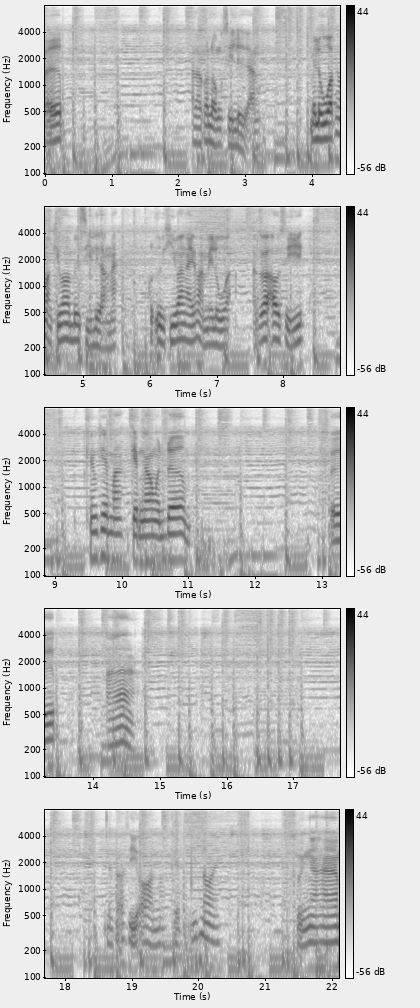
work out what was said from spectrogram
ปึ๊บ แล้วเราก็ลงสีเหลือง ไม่รู้ว่าพี่หวังคิดว่ามันเป็นสีเหลืองนะ คนอื่นคิดว่าไงพี่หวังไม่รู้อะแล้วก็เอาสีเข้มๆมา เก็บเงาเหมือนเดิมปึ๊บอ่าแล้วก็เอาสีอ่อนมาเก็บนิดหน่อย สวยงาม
